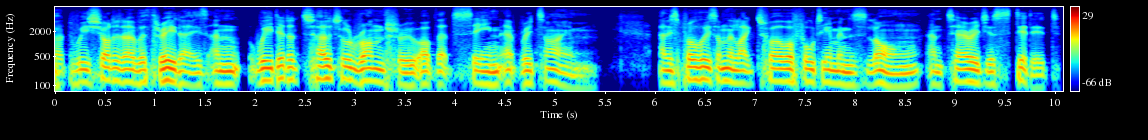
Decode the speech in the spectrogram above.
but we shot it over three days and we did a total run through of that scene every time. And it's probably something like 12 or 14 minutes long, and Terry just did it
